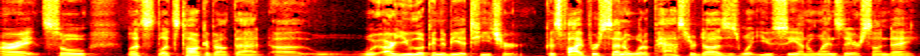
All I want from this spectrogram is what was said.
All right, so let's let's talk about that. Uh, w- are you looking to be a teacher? Because five percent of what a pastor does is what you see on a Wednesday or Sunday.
